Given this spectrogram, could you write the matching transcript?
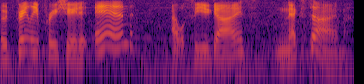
I would greatly appreciate it. And I will see you guys next time.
